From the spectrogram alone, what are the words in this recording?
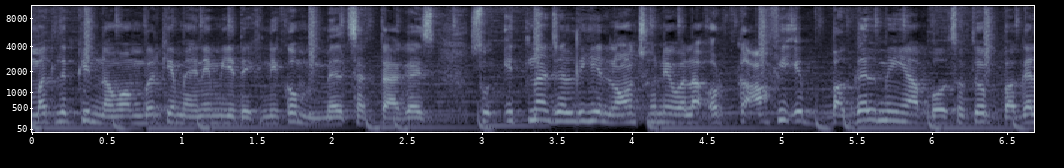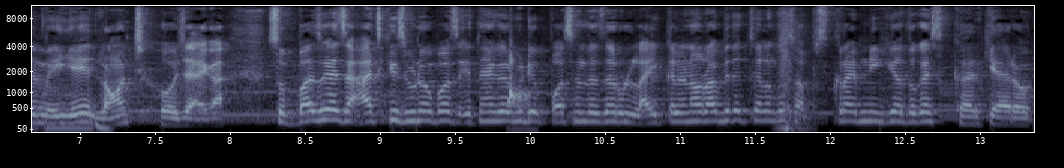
मतलब कि नवंबर के महीने में ये देखने को मिल सकता है गाइज़ सो इतना जल्दी ये लॉन्च होने वाला और काफ़ी बगल में ही आप बोल सकते हो, बगल में ये लॉन्च हो जाएगा। सो बस गाइज़ आज की इस वीडियो बस इतना अगर वीडियो पसंद है, ज़रूर लाइक कर लेना और अभी तक चैनल को सब्सक्राइब नहीं किया तो गैस कर क्या रहो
